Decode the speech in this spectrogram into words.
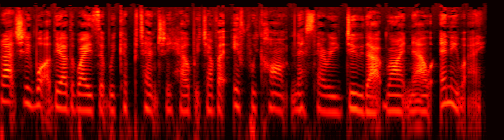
But actually, what are the other ways that we could potentially help each other if we can't necessarily do that right now anyway?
